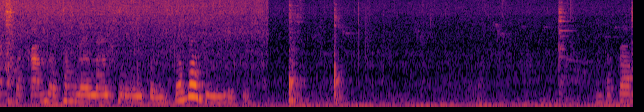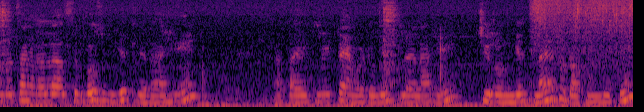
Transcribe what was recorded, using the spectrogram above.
आता कांदा चांगला लालसर होईपर्यंत भाजून घेते. आता कांदा चांगला लालसर भाजून घेतलेला आहे. आता एक मी टॅमॅटो घेतलेला आहे. चिरून घेतला आहे तो टाकून घेते.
